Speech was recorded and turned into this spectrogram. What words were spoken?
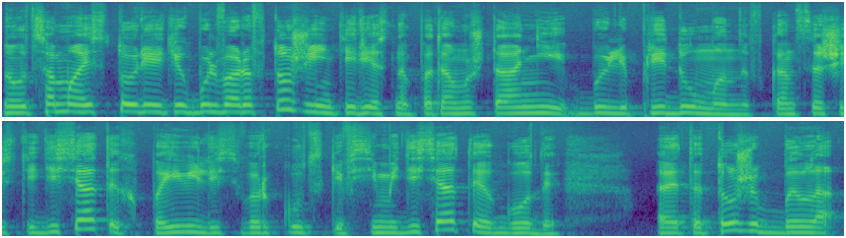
Но вот сама история этих бульваров тоже интересна, потому что они были придуманы в конце 60-х, появились в Иркутске в 70-е годы. это тоже было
